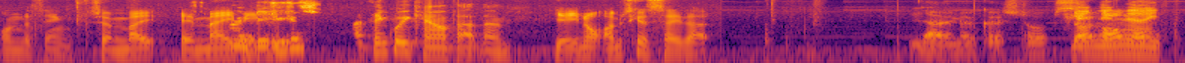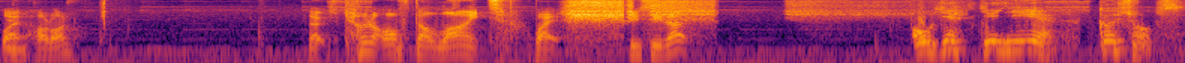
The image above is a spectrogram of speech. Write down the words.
on the thing. So it may it may Wait, did you be. just? I think we count that then. Yeah, you know, what? I'm just gonna say that. No, no ghost orbs. No, oh, oh, wait, hold on. No, turn off the light. Wait, do you see that? Oh yeah, yeah, yeah, yeah. Ghost orbs.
